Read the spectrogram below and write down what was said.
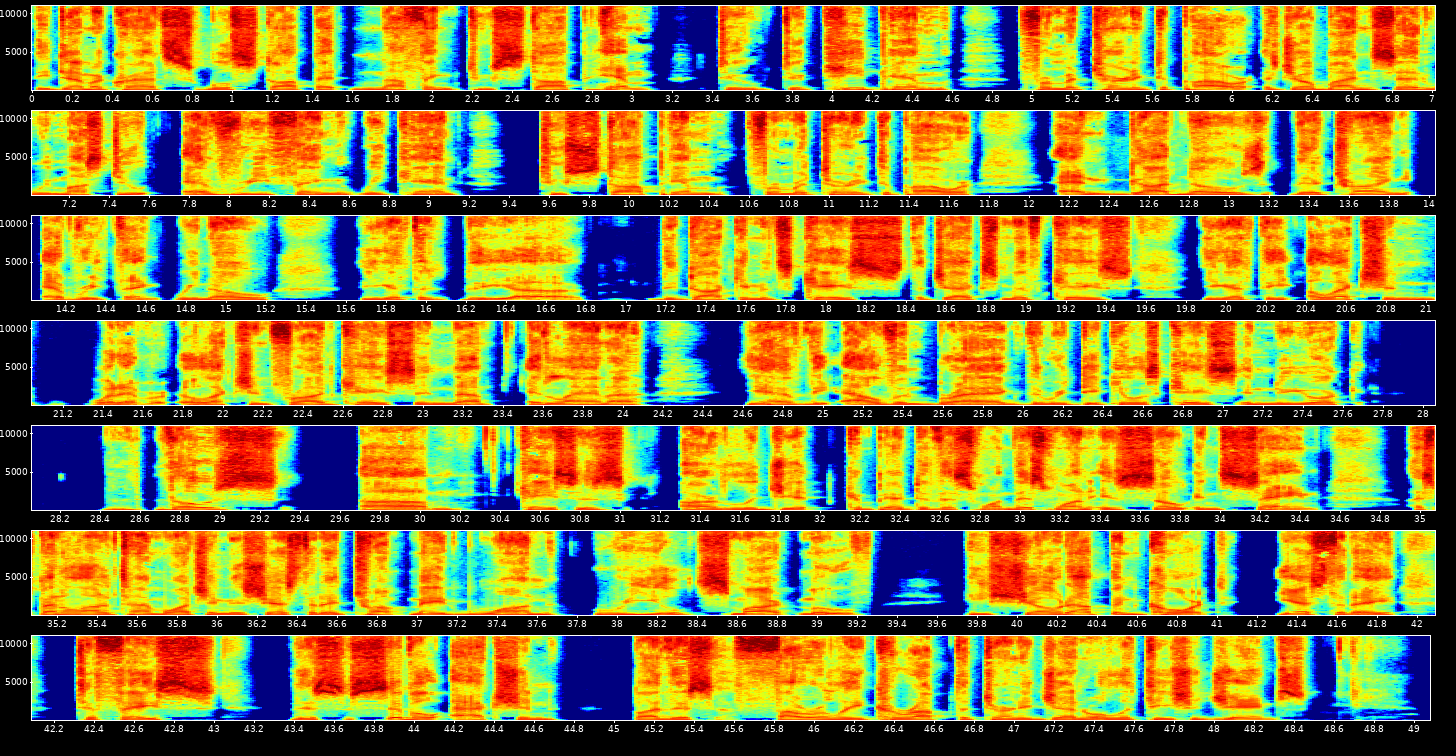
The Democrats will stop at nothing to stop him, to, to keep him from returning to power. As Joe Biden said, we must do everything we can to stop him from returning to power. And God knows they're trying everything. We know you get the the uh, the documents case, the Jack Smith case. You get the election whatever election fraud case in uh, Atlanta. You have the Alvin Bragg, the ridiculous case in New York. Those um, cases are legit compared to this one. This one is so insane. I spent a lot of time watching this yesterday. Trump made one real smart move. He showed up in court yesterday to face this civil action by this thoroughly corrupt Attorney General, Letitia James.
